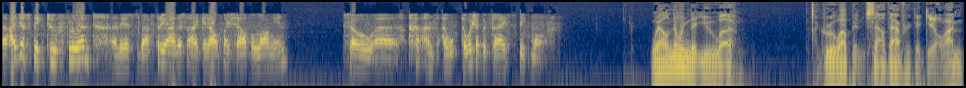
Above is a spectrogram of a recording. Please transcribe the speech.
Uh, I just speak two fluent, and there's about three others I can help myself along in. So uh, I, I wish I could say I speak more. Well, knowing that you uh, grew up in South Africa, Gil, I'm,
